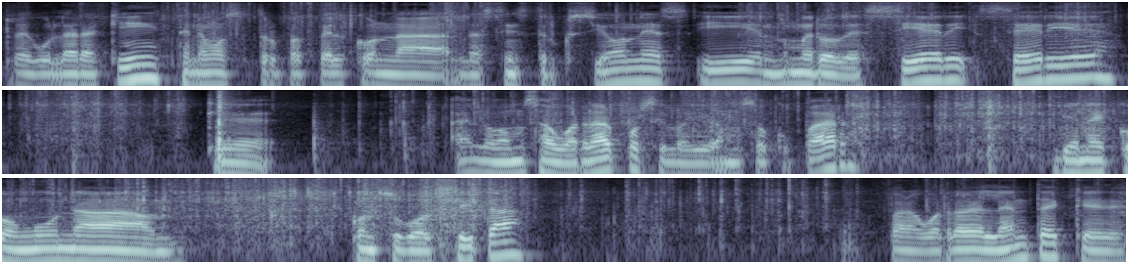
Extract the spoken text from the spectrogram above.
regular aquí. Tenemos otro papel con las instrucciones y el número de serie, serie que ahí lo vamos a guardar por si lo llegamos a ocupar. Viene con una con su bolsita para guardar el lente que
